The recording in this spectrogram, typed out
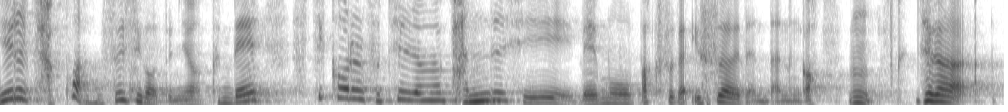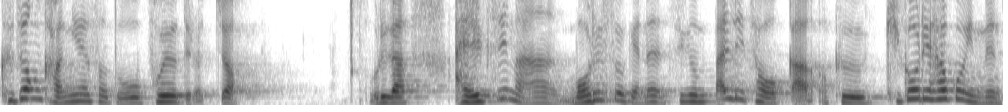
얘를 자꾸 안 쓰시거든요. 근데 스티커를 붙이려면 반드시 네모 박스가 있어야 된다는 거. 음, 제가 그전 강의에서도 보여드렸죠. 우리가 알지만 머릿속에는 지금 빨리 저 그 귀걸이 하고 있는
